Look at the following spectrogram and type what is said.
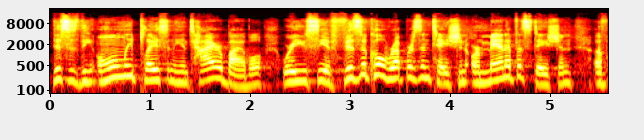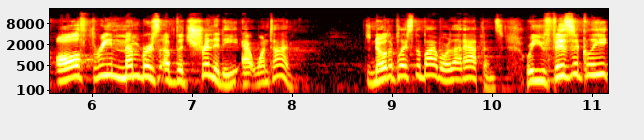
this is the only place in the entire Bible where you see a physical representation or manifestation of all three members of the Trinity at one time. There's no other place in the Bible where that happens. Where you physically,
